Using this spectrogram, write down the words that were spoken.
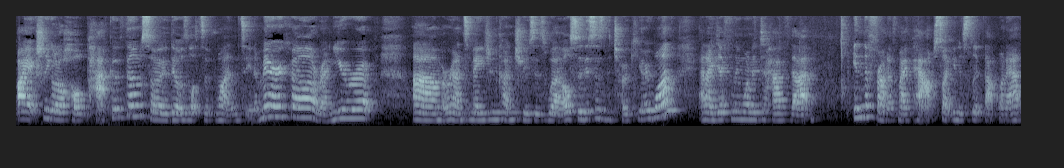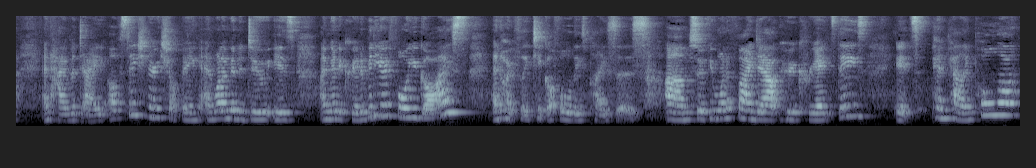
I actually got a whole pack of them so there was lots of ones in America, around Europe, um, around some Asian countries as well. So this is the Tokyo one and I definitely wanted to have that in the front of my pouch so I can just slip that one out and have a day of stationery shopping and what I'm going to do is I'm going to create a video for you guys and hopefully tick off all these places. Um, so if you want to find out who creates these it's Pen Paling Paula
